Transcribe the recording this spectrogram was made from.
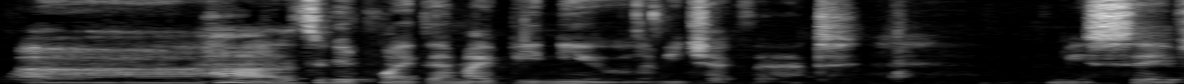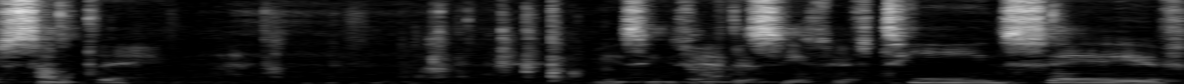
well. Uh huh, that's a good point. That might be new. Let me check that. Let me save something. Using Fantasy 15, save.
